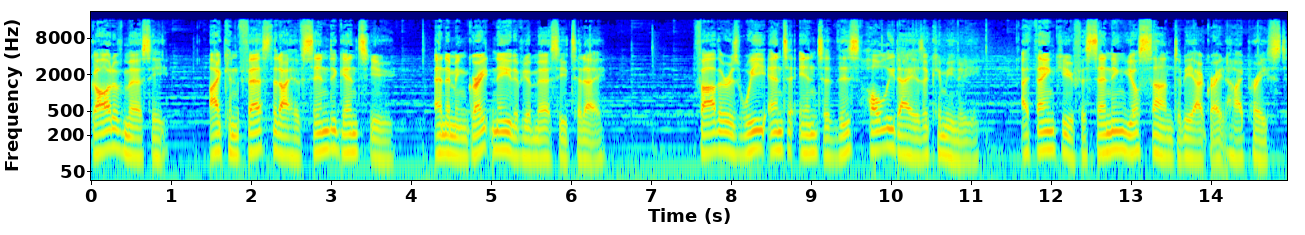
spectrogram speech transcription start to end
God of mercy, I confess that I have sinned against you and am in great need of your mercy today. Father, as we enter into this holy day as a community, I thank you for sending your Son to be our great high priest.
